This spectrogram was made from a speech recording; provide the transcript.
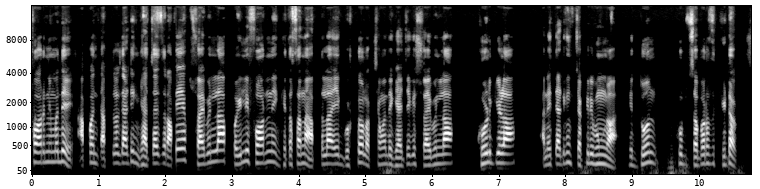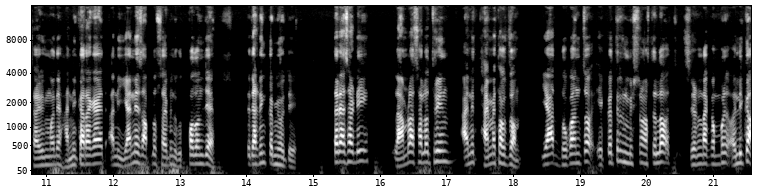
फवारणीमध्ये आपण आपल्याला त्या ठिकाणी घ्यायचं आहे. तर आपल्या सोयाबीनला पहिली फवारणी घेत असताना आपल्याला एक गोष्ट लक्षामध्ये घ्यायची की सोयाबीनला खोडकिळा आणि त्या ठिकाणी चक्रीभुंगा हे दोन खूप जबरदस्त कीटक सोयाबीनमध्ये हानिकारक आहेत आणि यानेच आपलं सोयाबीन उत्पादन जे आहे ते त्या ठिकाणी कमी होते. तर यासाठी लांबडा सॅलोथ्रीन आणि थॅमेथॉक्झॉम या दोघांचं एकत्रित मिश्रण असलेलं सिरंडा कंपनी अलिका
